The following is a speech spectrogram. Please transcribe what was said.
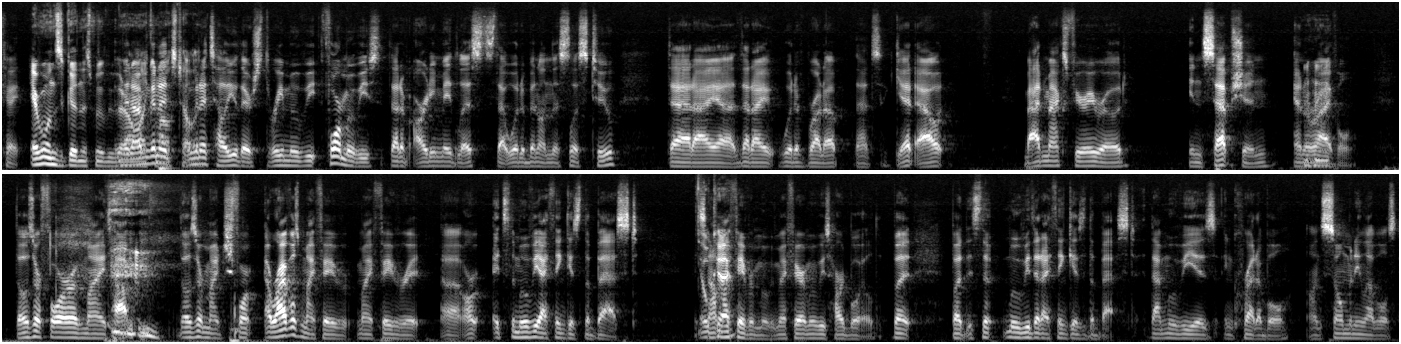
Okay. Everyone's good in this movie, but I don't I'm like gonna Miles I'm gonna tell you there's three movie four movies that have already made lists that would have been on this list too, that I uh, that I would have brought up. That's Get Out, Mad Max Fury Road, Inception, and Mm-hmm. Arrival. Those are four of my top. those are my four. Arrival's my favorite. My favorite, uh, or it's the movie I think is the best. It's not my favorite movie. My favorite movie is Hard Boiled, but but it's the movie that I think is the best. That movie is incredible on so many levels,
